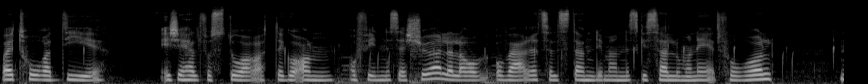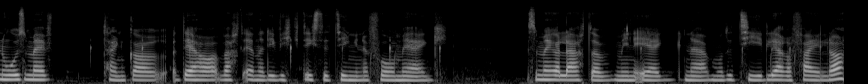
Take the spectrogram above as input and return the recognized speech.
Og jeg tror at de ikke helt forstår at det går an å finne seg sjøl, eller å, å, være et selvstendig menneske selv om man er i et forhold. Noe som jeg tenker Det har vært en av de viktigste tingene for meg som jeg har lært av mine egne måte, tidligere feil da,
